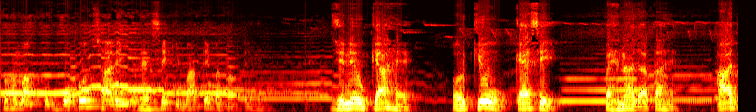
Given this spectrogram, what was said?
तो हम आपको बहुत सारी रहस्य की बातें बताते हैं। जनेऊ क्या है? और क्यों, कैसे पहना जाता है। आज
